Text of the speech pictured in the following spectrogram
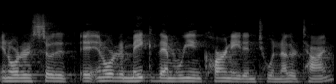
in order, so that, in order to make them reincarnate into another time.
